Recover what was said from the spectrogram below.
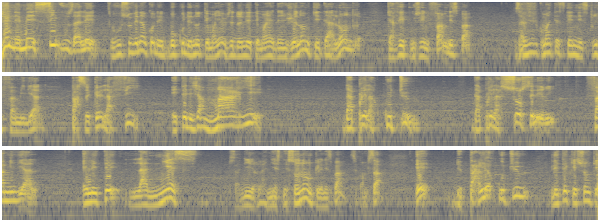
aimé, si vous allez, vous vous souvenez encore de beaucoup de nos témoignages, vous ai donné des témoignages d'un jeune homme qui était à Londres, qui avait épousé une femme, n'est-ce pas? Vous avez vu comment est-ce qu'un esprit familial Parce que la fille était déjà mariée d'après la coutume, d'après la sorcellerie familiale. Elle était la nièce, c'est-à-dire la nièce de son oncle, n'est-ce pas? C'est comme ça. Et de par leur coutume, il était question que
